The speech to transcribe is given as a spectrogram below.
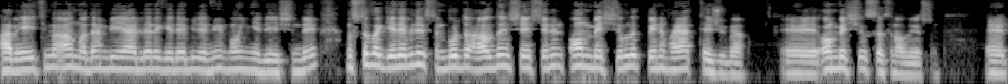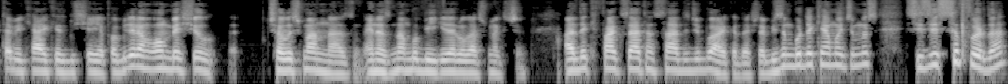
Abi eğitimi almadan bir yerlere gelebilir miyim? 17 yaşındayım. Mustafa gelebilirsin. Burada aldığın şey senin 15 yıllık benim hayat tecrübem. E, 15 yıl satın alıyorsun. E, tabii ki herkes bir şey yapabilir ama 15 yıl çalışman lazım. En azından bu bilgilere ulaşmak için. Aradaki fark zaten sadece bu arkadaşlar. Bizim buradaki amacımız sizi sıfırdan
